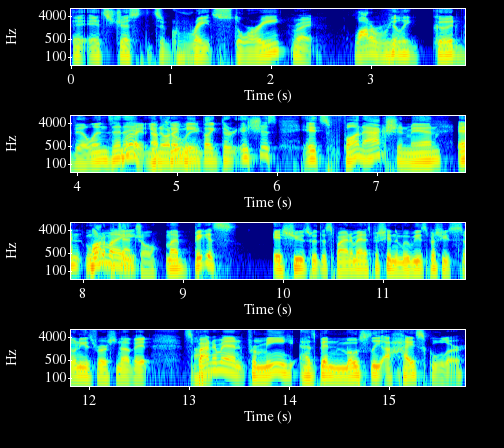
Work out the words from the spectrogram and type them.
it- it's just it's a great story. Right. A lot of really good villains in it. Right, you know what I mean? Like there it's just it's fun action, man. And a one lot of my potential. my biggest issues with the Spider-Man, especially in the movie, especially Sony's version of it, Uh-huh. Spider-Man for me has been mostly a high schooler,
